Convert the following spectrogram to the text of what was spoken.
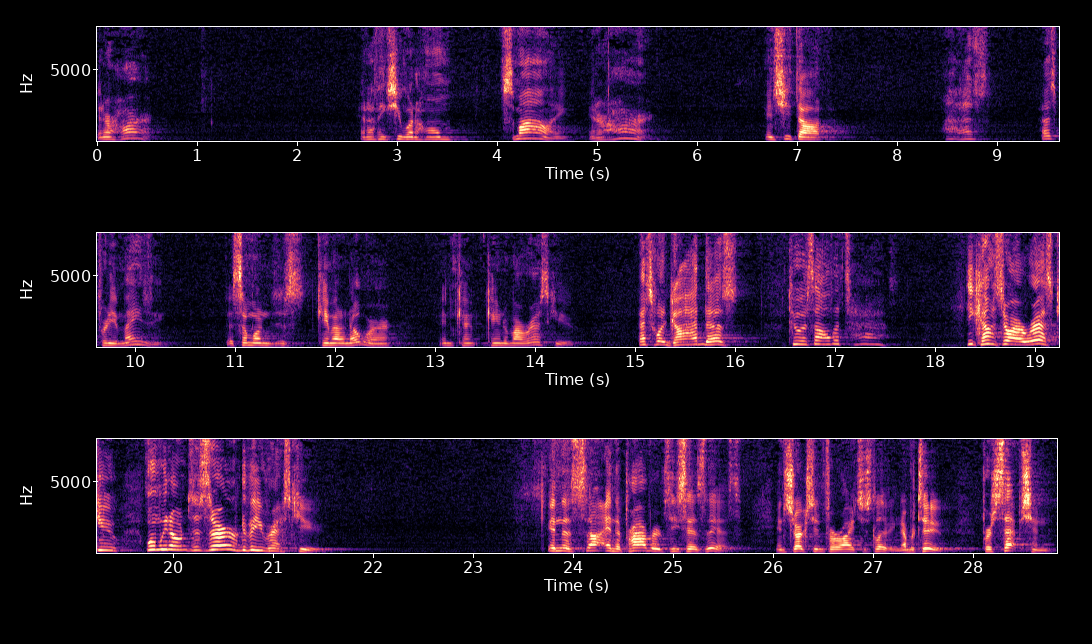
in her heart. And I think she went home smiling in her heart. And she thought, wow, that's, that's pretty amazing that someone just came out of nowhere and came, came to my rescue. That's what God does to us all the time. He comes to our rescue when we don't deserve to be rescued. In the, in the Proverbs, he says this instruction for righteous living. Number two, perception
